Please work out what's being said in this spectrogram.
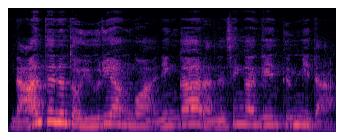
나한테는 더 유리한 거 아닌가라는 생각이 듭니다.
